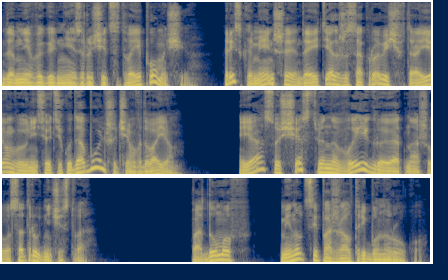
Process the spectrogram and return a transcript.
Да мне выгоднее заручиться твоей помощью. Риска меньше, да и тех же сокровищ втроем вы унесете куда больше, чем вдвоем. Я существенно выиграю от нашего сотрудничества. Подумав, Минуций пожал трибуну руку.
